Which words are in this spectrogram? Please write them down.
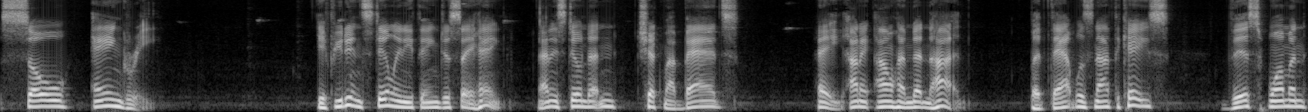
so angry. If you didn't steal anything, just say, hey, I didn't steal nothing. Check my bags. Hey, I, I don't have nothing to hide. But that was not the case. This woman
